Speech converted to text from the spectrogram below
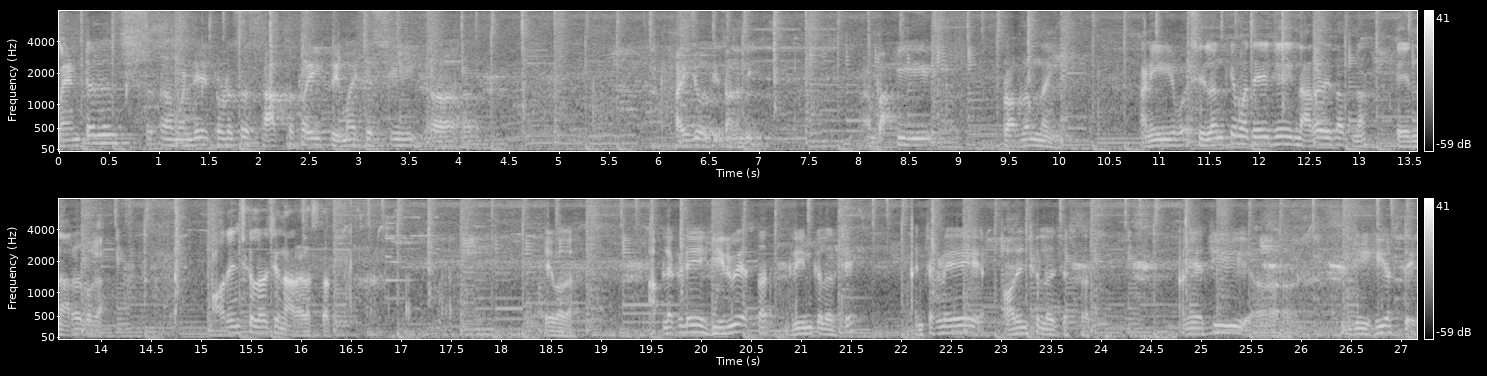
मेंटेनन्स म्हणजे थोडंसं साफसफाई प्रिमायसेसची पाहिजे होती चांगली. बाकी प्रॉब्लेम नाही. आणि श्रीलंकेमध्ये जे नारळ येतात ना ते नारळ बघा. ऑरेंज कलरचे नारळ असतात. हे बघा. आपल्याकडे हिरवे असतात ग्रीन कलरचे. त्यांच्याकडे ऑरेंज कलरचे असतात. आणि याची जी ही असते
